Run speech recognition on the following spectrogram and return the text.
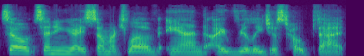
So, sending you guys so much love. And I really just hope that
